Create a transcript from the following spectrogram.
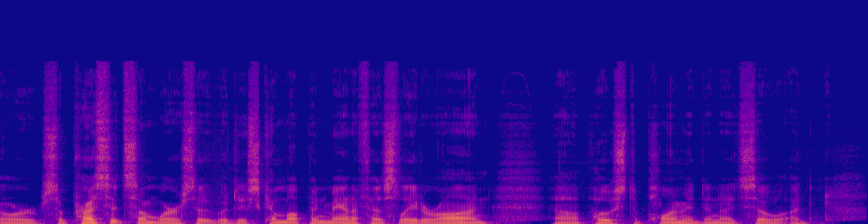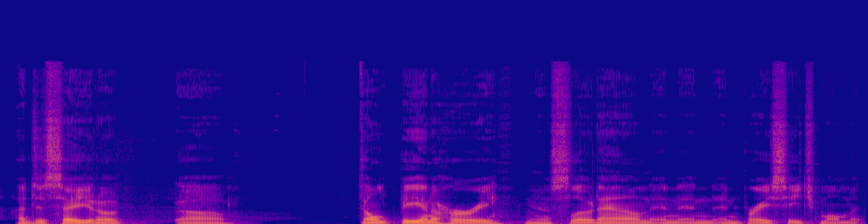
or suppress it somewhere so it would just come up and manifest later on uh, post deployment. And I so I I just say you know uh, don't be in a hurry. You know, slow down and, and embrace each moment.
